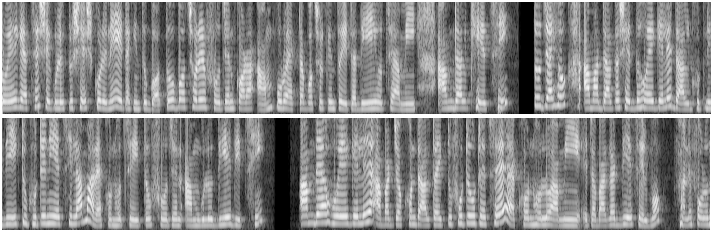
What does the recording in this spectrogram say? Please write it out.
রয়ে গেছে, সেগুলো একটু শেষ করে নিই। এটা কিন্তু গত বছরের ফ্রোজেন করা আম, পুরো একটা বছর কিন্তু এটা দিয়েই হচ্ছে আমি আম ডাল খেয়েছি। তো যাই হোক, আমার ডালটা সেদ্ধ হয়ে গেলে ডাল ঘুটনি দিয়ে একটু ঘুটে নিয়েছিলাম, আর এখন হচ্ছে এই তো ফ্রোজেন আমগুলো দিয়ে দিচ্ছি। আম দেওয়া হয়ে গেলে আবার যখন ডালটা একটু ফুটে উঠেছে, এখন হলো আমি এটা বাগার দিয়ে ফেলব মানে ফোড়ন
